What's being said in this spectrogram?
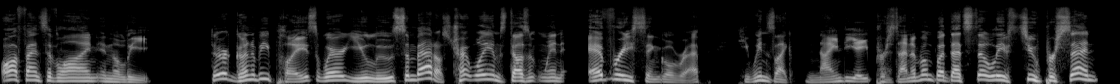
offensive line in the league, there are going to be plays where you lose some battles. Trent Williams doesn't win every single rep. He wins like 98% of them, but that still leaves 2%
